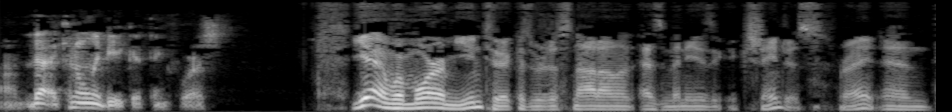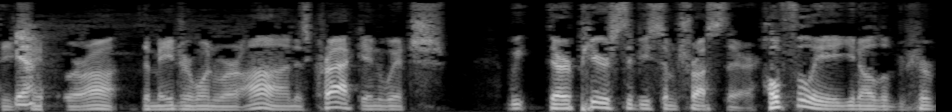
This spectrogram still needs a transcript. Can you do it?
um, that can only be a good thing for us. Yeah, and we're more immune to it because we're just not on as many exchanges, right? And the exchange yeah. we're on, the major one we're on is Kraken, which we, there appears to be some trust there. Hopefully, you know, they'll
